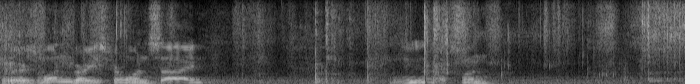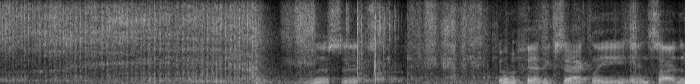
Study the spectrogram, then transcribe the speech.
So there's one brace for one side. And do the next one. And this is going to fit exactly inside the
